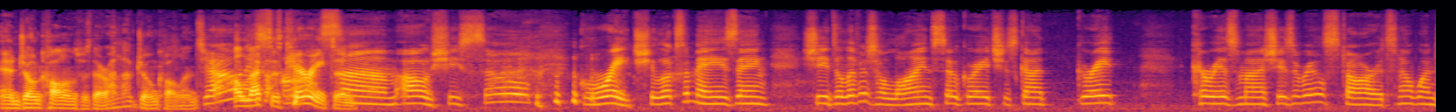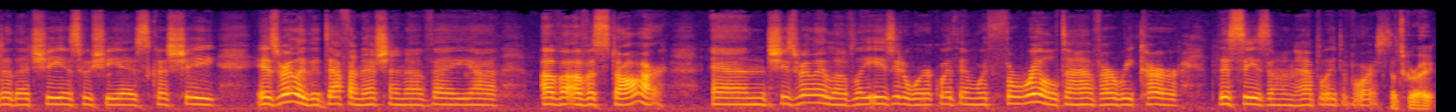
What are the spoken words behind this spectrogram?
and Joan Collins was there. I love Joan Collins. Joan Alexis awesome. Carrington. Oh, she's so great. She looks amazing. She delivers her lines so great. She's got great charisma. She's a real star. It's no wonder that she is who she is because she is really the definition of a uh, of a, of a star. And she's really lovely, easy to work with, and we're thrilled to have her recur this season on Happily Divorced. That's great.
